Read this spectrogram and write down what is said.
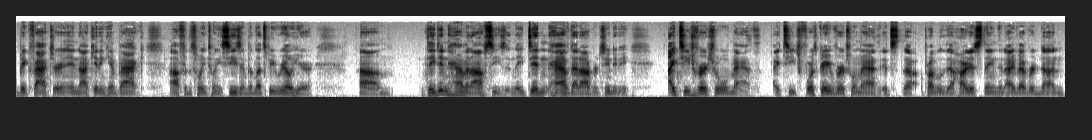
big factor in, not getting him back uh, for the 2020 season. But let's be real here. Um, they didn't have an off season. They didn't have that opportunity. I teach virtual math. I teach fourth grade virtual math. It's the probably the hardest thing that I've ever done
